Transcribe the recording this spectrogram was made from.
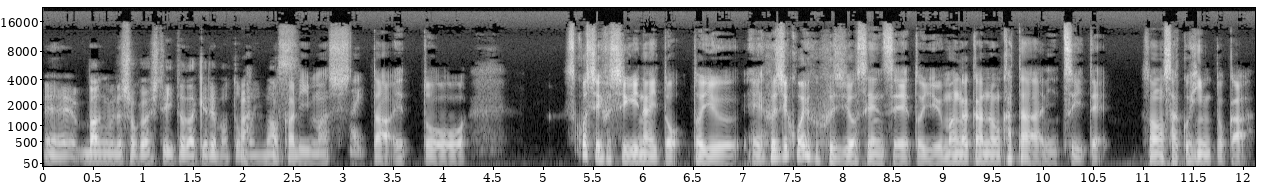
えー番組の紹介をしていただければと思います。あわかりました。えっと、少し不思議ナイトという、えー藤子 F 不二雄先生という漫画家の方について、その作品とか、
